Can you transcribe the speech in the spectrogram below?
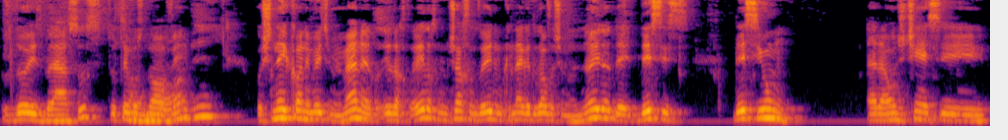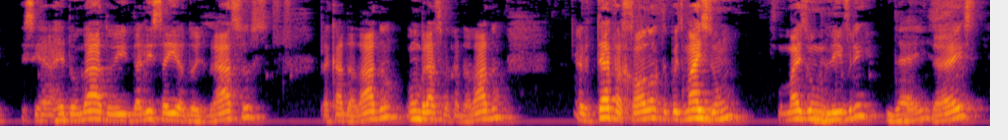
os dois braços. Então temos nove. nove. O Shnei Mimena, Ilach Leilach, Nimshachim Veidim, Keneged Gova Shem Noida, de- desses, desse um, era onde tinha esse, esse arredondado, e dali saía dois braços para cada lado, um braço para cada lado. Teva Cholok, depois mais um, mais um livre, Dez. 10.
